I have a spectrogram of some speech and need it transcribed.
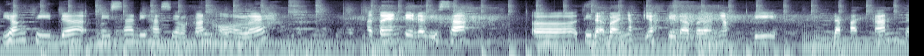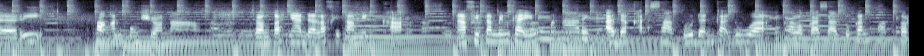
yang tidak bisa dihasilkan oleh atau yang tidak bisa uh, tidak banyak ya tidak banyak didapatkan dari pangan fungsional. Contohnya adalah vitamin K. Nah vitamin K ini menarik. Ada K1 dan K2 kalau K1 kan faktor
